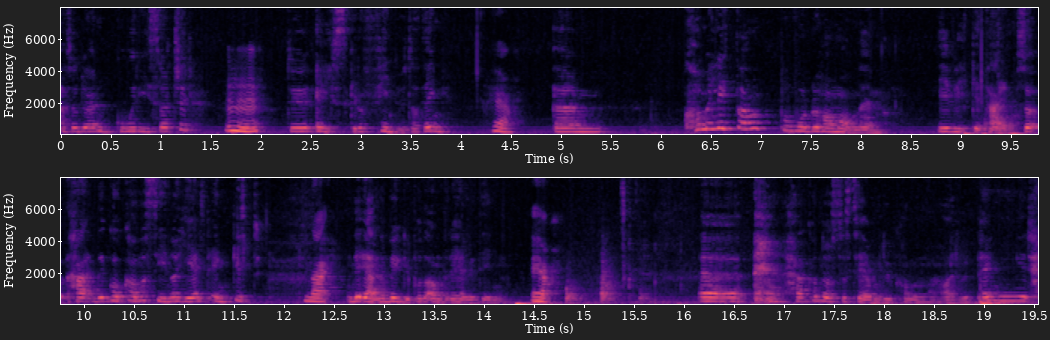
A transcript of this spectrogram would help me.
altså du er en god researcher. Mm. Du elsker å finne ut av ting. Ja. Um, kommer litt an på hvor du har månen din. I hvilke tegn. Så her, det går ikke an å si noe helt enkelt. Nei. Det ene bygger på det andre hele tiden. Ja. Eh, her kan du også se om du kan arve penger.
